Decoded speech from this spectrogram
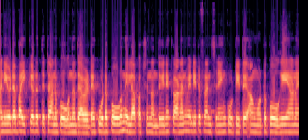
അനിയുടെ ബൈക്ക് എടുത്തിട്ടാണ് പോകുന്നത്. അവരുടെ കൂടെ പോകുന്നില്ല. പക്ഷെ നന്ദുവിനെ കാണാൻ വേണ്ടിയിട്ട് ഫ്രണ്ട്സിനെയും കൂട്ടിയിട്ട് അങ്ങോട്ട് പോവുകയാണ്.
